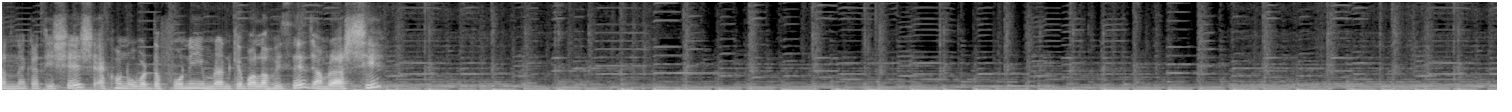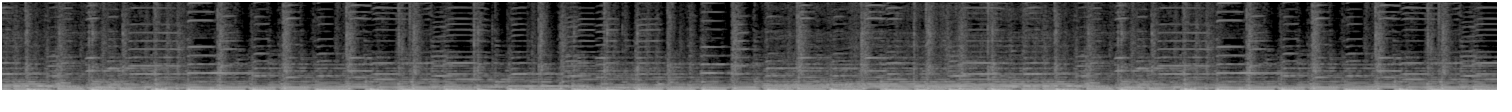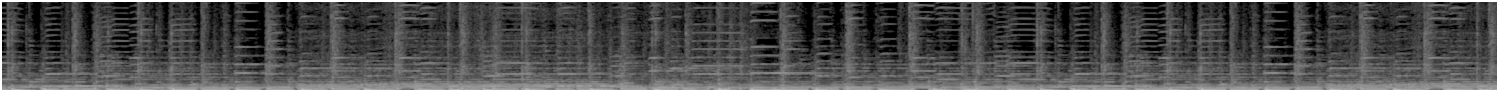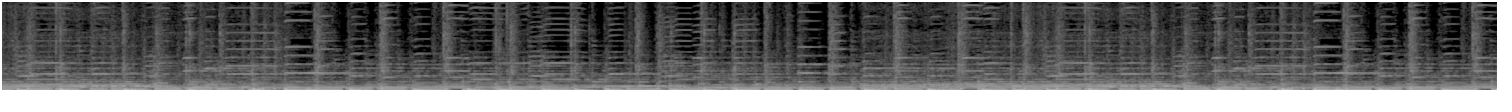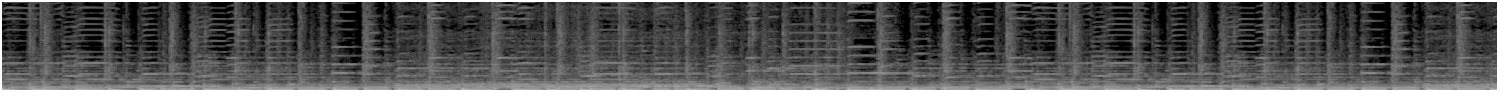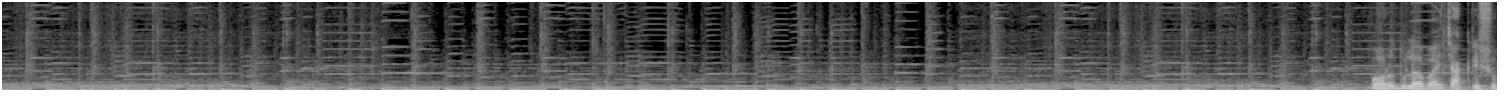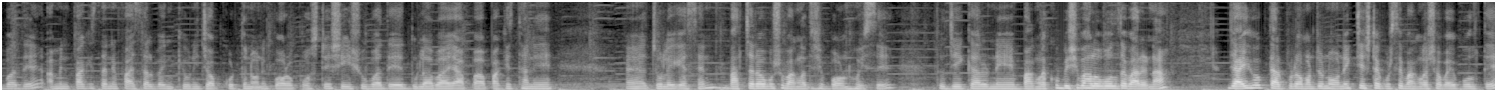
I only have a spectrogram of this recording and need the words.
কান্নাকাটি শেষ। এখন ওভার দ্য ফোনে ইমরানকে বলা হয়েছে যে আমরা আসছি। বড় দুলাবাই চাকরির সুবাদে আমিন পাকিস্তানের ফায়সাল ব্যাংকে উনি জব করতেন অনেক বড় পোস্টে সেই সুবাদে দুলাবাই আপা পাকিস্তানে চলে গেছেন। বাচ্চারা অবশ্য বাংলাদেশে বর্ণ হয়েছে তো যেই কারণে বাংলা খুব বেশি ভালো বলতে পারে না। যাই হোক, তারপর আমার জন্য অনেক চেষ্টা করছে বাংলা সবাই বলতে।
